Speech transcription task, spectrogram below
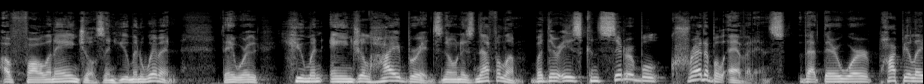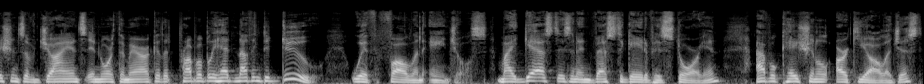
of fallen angels and human women. They were human angel hybrids known as Nephilim. But there is considerable credible evidence that there were populations of giants in North America that probably had nothing to do with fallen angels. My guest is an investigative historian, avocational archaeologist,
